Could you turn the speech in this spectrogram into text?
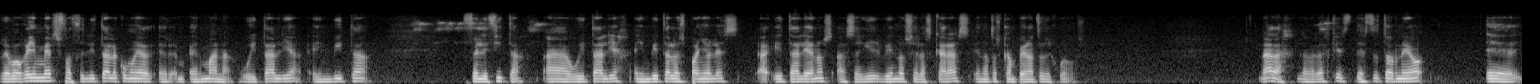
Revo Gamers facilita a la comunidad her- hermana Italia e invita felicita a Italia e invita a los españoles italianos a seguir viéndose las caras en otros campeonatos de juegos. Nada, la verdad es que de este torneo eh,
